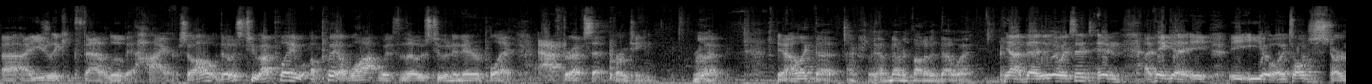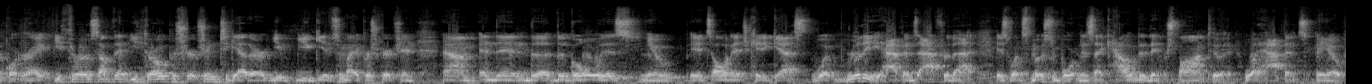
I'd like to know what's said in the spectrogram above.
uh, I usually keep fat a little bit higher. So I'll, those two, I play I play a lot with those two in an interplay after I've set protein. Really? But, yeah, I like that actually. I've never thought of it that way. Yeah, that, you know, it's it, and I think uh, it, you know it's all just starting point, right? You throw something, you throw a prescription together, you, you give somebody a prescription, um, and then the the goal is you know it's all an educated guess. What really happens after that is what's most important is like how did they respond to it? What happens? You know,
